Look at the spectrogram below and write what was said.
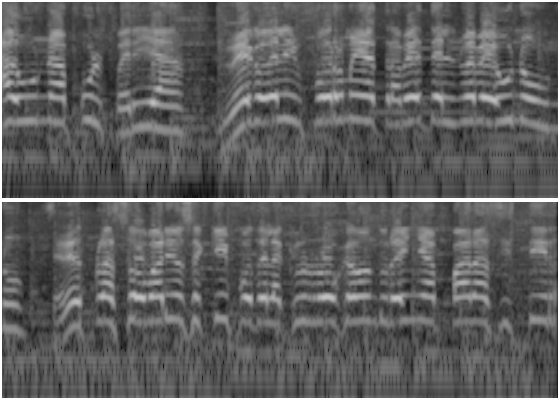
a una pulpería. Luego del informe a través del 911, se desplazó varios equipos de la Cruz Roja hondureña para asistir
